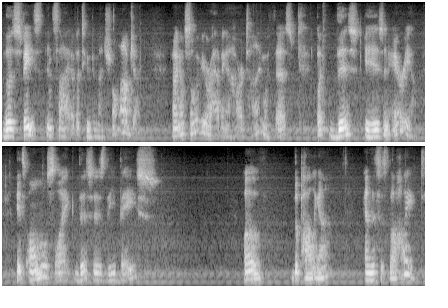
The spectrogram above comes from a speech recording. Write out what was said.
the space inside of a two dimensional object. Now, I know some of you are having a hard time with this, but this is an area. It's almost like this is the base of the polygon, and this is the height.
